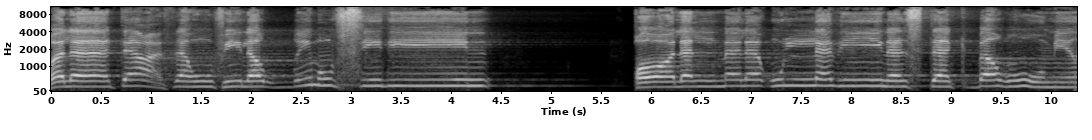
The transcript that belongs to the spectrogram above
ولا تعثوا في الأرض مفسدين قال الملأ الذين استكبروا من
